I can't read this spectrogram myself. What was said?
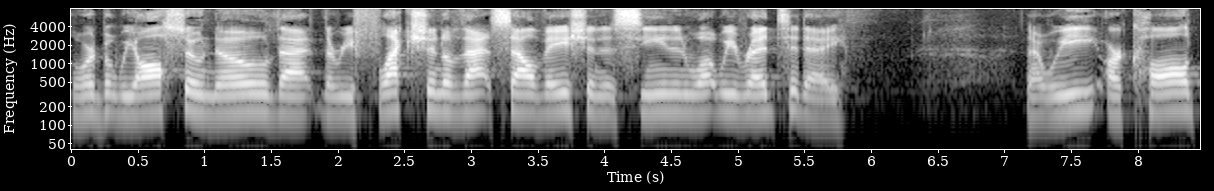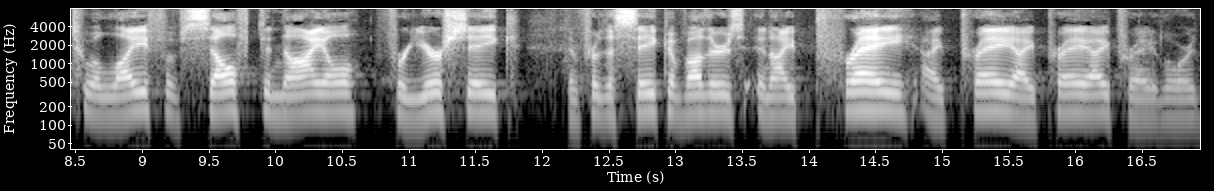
Lord, but we also know that the reflection of that salvation is seen in what we read today that we are called to a life of self denial for your sake and for the sake of others. And I pray, I pray, I pray, I pray, Lord,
